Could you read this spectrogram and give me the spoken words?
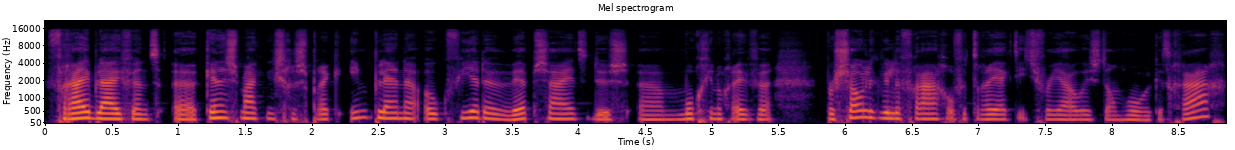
vrijblijvend uh, kennismakingsgesprek inplannen, ook via de website. Dus uh, mocht je nog even persoonlijk willen vragen of het traject iets voor jou is, dan hoor ik het graag.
